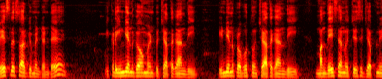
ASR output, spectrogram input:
బేస్లెస్ ఆర్గ్యుమెంట్ అంటే ఇక్కడ ఇండియన్ గవర్నమెంట్ చేతగాంధీ ఇండియన్ ప్రభుత్వం చేతగాంది మన దేశాన్ని వచ్చేసి జపనీ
